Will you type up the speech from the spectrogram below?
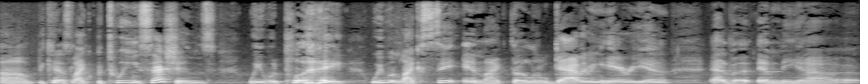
Um, because like between sessions, we would play. We would like sit in like the little gathering area at the in the uh,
